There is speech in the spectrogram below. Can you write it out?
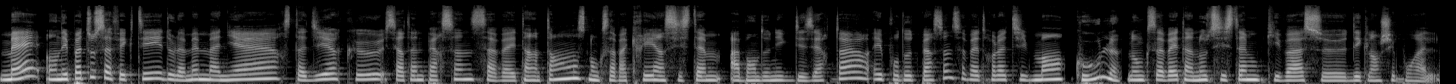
Mais on n'est pas tous affectés de la même manière, c'est-à-dire que certaines personnes, ça va être intense, donc ça va créer un système abandonnique déserteur, et pour d'autres personnes, ça va être relativement cool, ça va être un autre système qui va se déclencher pour elle.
